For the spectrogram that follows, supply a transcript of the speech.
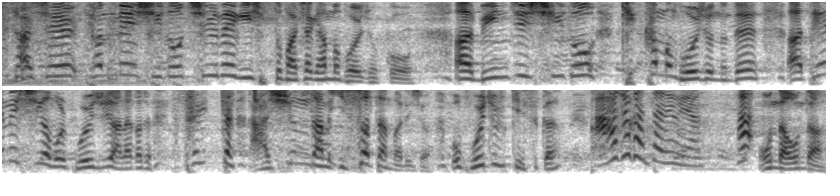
사실 현민 씨도 720도 발차기 한번 보여줬고 아 민지 씨도 킥 한번 보여줬는데 아 태민 씨가 뭘 보여주지 않아가지고 살짝 아쉬운 감이 있었단 말이죠. 뭐 보여줄 게 있을까요? 아주 간단해요 그냥 아 온다 온다.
